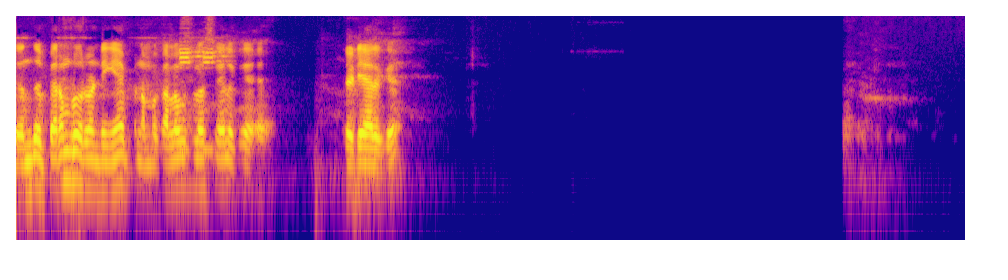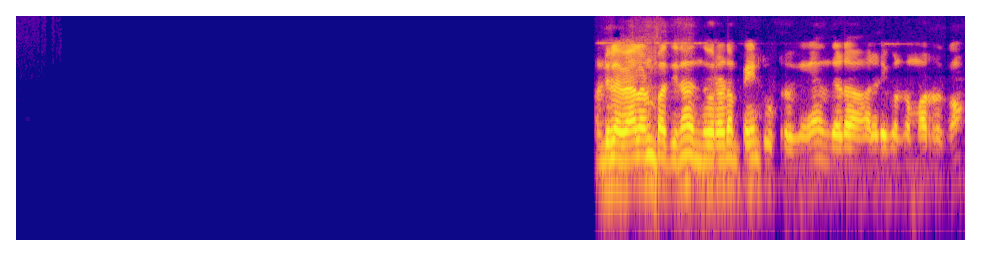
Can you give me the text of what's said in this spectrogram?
இது வந்து பெரம்பலூர் வண்டிங்க. இப்போ நம்ம கள்ளக்குறிச்சியில் சேலுக்கு ரெடியாக இருக்குது வண்டியில் வேலைன்னு பார்த்தீங்கன்னா இந்த ஒரு இடம் பெயிண்ட் விட்ருக்குங்க இந்த இடம் ரெடி பண்ணுற மாதிரி இருக்கும்.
